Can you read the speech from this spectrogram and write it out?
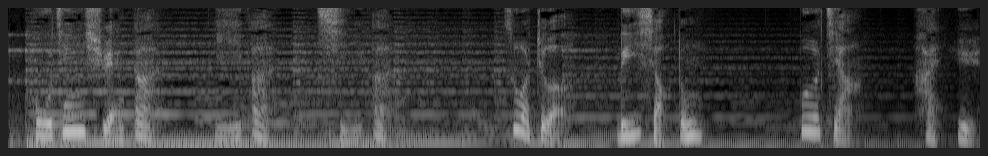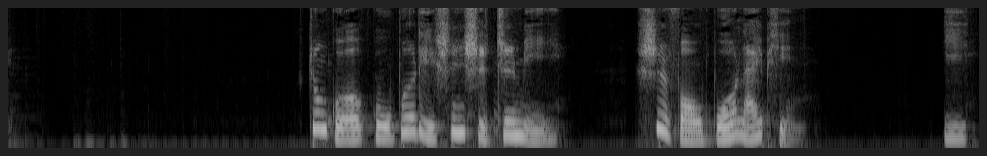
《古今悬案、疑案、奇案》，作者李晓东，播讲汉月。中国古玻璃身世之谜，是否舶来品？一。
